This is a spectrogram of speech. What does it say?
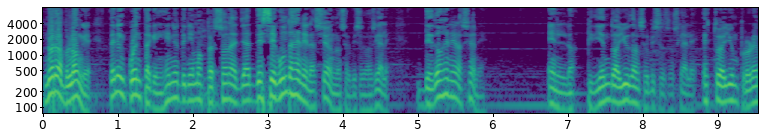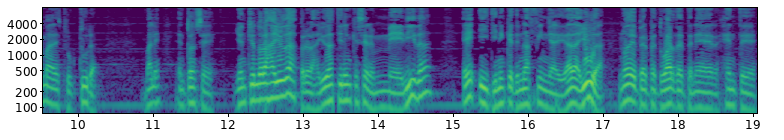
No replongue. Ten en cuenta que en Ingenio teníamos personas ya de segunda generación en los servicios sociales, de dos generaciones en los, pidiendo ayuda a los servicios sociales. Esto hay un problema de estructura, ¿vale? Entonces, yo entiendo las ayudas, pero las ayudas tienen que ser medidas ¿eh? y tienen que tener una finalidad de ayuda, no de perpetuar de tener gente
